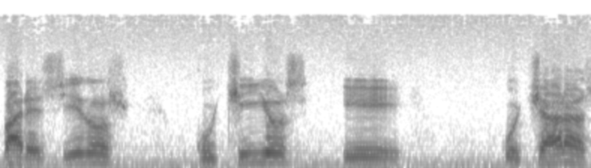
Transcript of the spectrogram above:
parecidos cuchillos y cucharas,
